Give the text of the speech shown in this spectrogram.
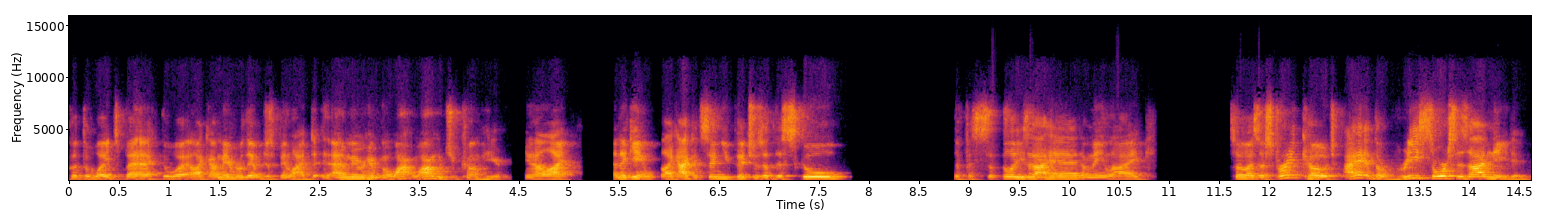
put the weights back the way." Like I remember them just being like, I remember him going, "Why why would you come here?" You know, like. And again, like I could send you pictures of this school, the facilities I had. I mean, like, so as a strength coach, I had the resources I needed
